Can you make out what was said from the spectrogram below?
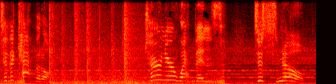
to the Capitol. Turn your weapons to Snow.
